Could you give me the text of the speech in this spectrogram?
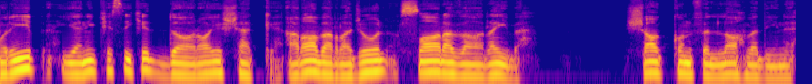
مریب یعنی کسی که دارای شک. عراب الرجل صار ذا ریبه شاک کن فی الله و دینه.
